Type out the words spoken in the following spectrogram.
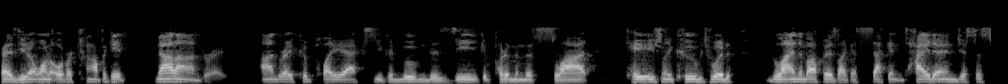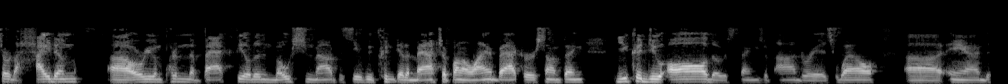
because you don't want to overcomplicate. Not Andre. Andre could play X. You could move him to Z. You could put him in the slot. Occasionally, Kubes would line him up as like a second tight end just to sort of hide him, uh, or even put him in the backfield and motion him out to see if we couldn't get a matchup on a linebacker or something. You could do all those things with Andre as well. Uh, and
